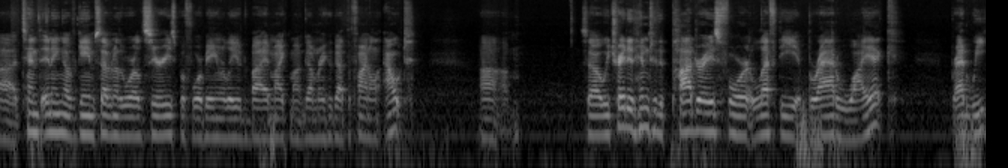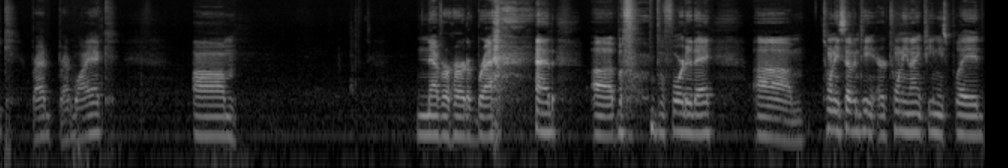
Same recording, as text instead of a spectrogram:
uh, 10th inning of Game 7 of the World Series before being relieved by Mike Montgomery, who got the final out. Um, so we traded him to the Padres for lefty Brad Wieck. Brad Wieck. Brad Brad Wieck. Um, never heard of Brad uh, before, before today. Um, 2017 or 2019, he's played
